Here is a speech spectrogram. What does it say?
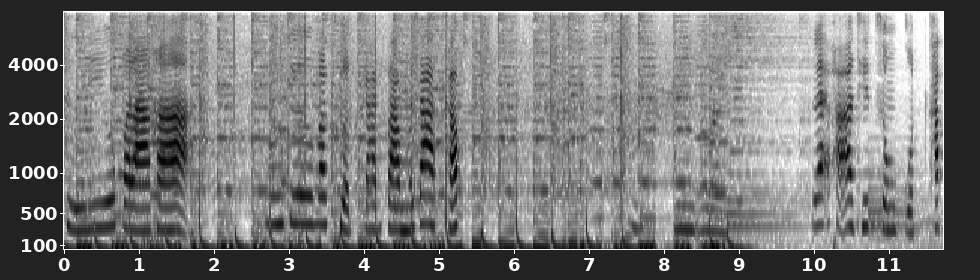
สิวริ้วปลาค่ะ มันคือปรากฏการตามธรรมชาติครับและพระอาทิตย์ทรงกฎครับ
